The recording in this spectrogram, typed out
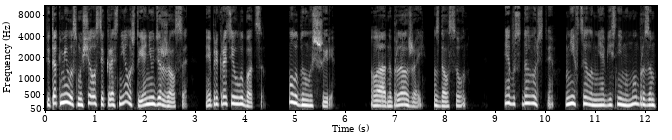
«Ты так мило смущалась и краснела, что я не удержался, и прекратил улыбаться улыбнулась шире. «Ладно, продолжай», — сдался он. Я бы с удовольствием. Мне в целом необъяснимым образом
